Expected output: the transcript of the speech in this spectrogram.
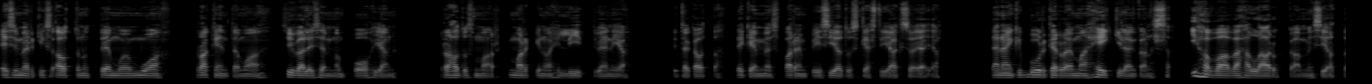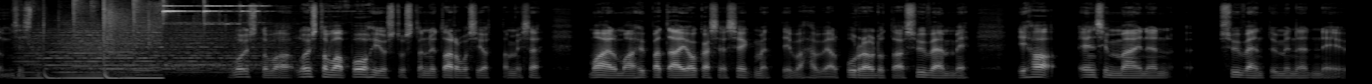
esimerkiksi auttanut Teemu ja mua rakentamaan syvällisemmän pohjan rahoitusmarkkinoihin liittyen ja sitä kautta tekee myös parempia sijoituskästijaksoja ja tänäänkin burgeroimaan Heikkilän kanssa ihan vaan vähän laadukkaammin sijoittamisesta loistavaa, loistavaa pohjustusta nyt arvosijoittamisen maailmaa. Hypätään jokaiseen segmenttiin vähän vielä, pureudutaan syvemmin. Ihan ensimmäinen syventyminen, niin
